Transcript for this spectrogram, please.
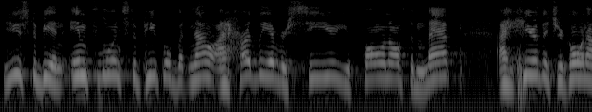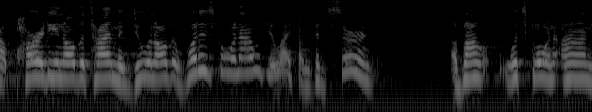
you used to be an influence to people, but now I hardly ever see you. You've fallen off the map. I hear that you're going out partying all the time and doing all the. What is going on with your life? I'm concerned about what's going on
